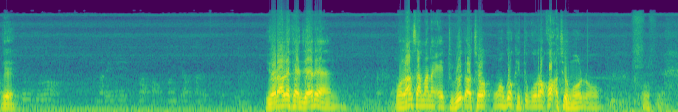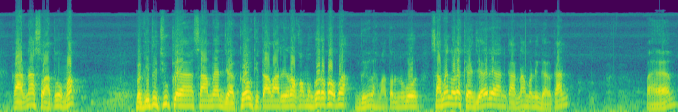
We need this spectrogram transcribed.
Nggih. Ya ora oleh ganjaran. Mulan sama nang duit aja monggo gitu rokok aja ngono. Karena suatu mak Begitu juga sampean jagong ditawari rokok monggo rokok Pak. Nggih lah matur nuwun. Sampean oleh ganjaran karena meninggalkan paham?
